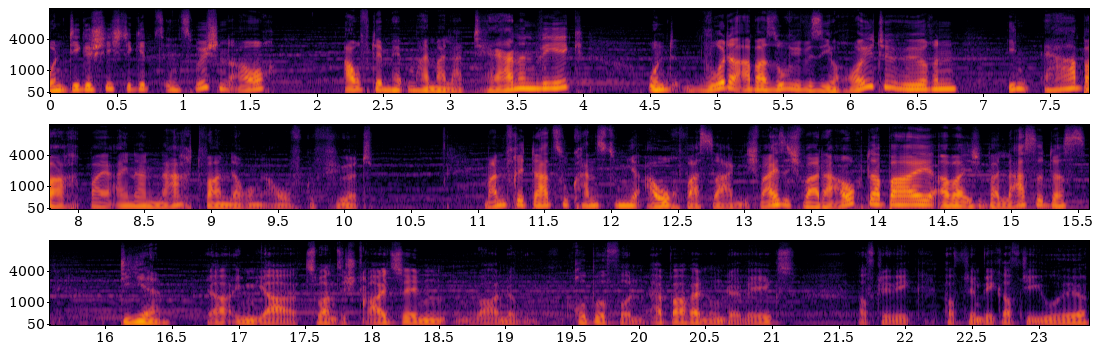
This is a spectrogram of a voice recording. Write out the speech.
Und die Geschichte gibt es inzwischen auch auf dem Heppenheimer Laternenweg und wurde aber, so wie wir sie heute hören, in Erbach bei einer Nachtwanderung aufgeführt. Manfred, dazu kannst du mir auch was sagen. Ich weiß, ich war da auch dabei, aber ich überlasse das dir. Ja, im Jahr 2013 war eine Gruppe von Erbachern unterwegs auf dem Weg auf, dem Weg auf die Juhöhe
